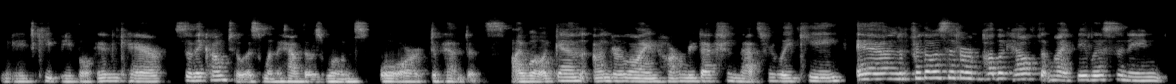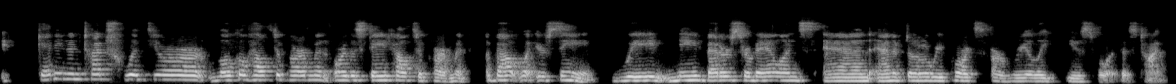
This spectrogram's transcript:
We need to keep people in care so they come to us when they have those wounds or dependence. I will again underline harm reduction. That's really key. And for those that are in public health that might be listening, getting in touch with your local health department or the state health department about what you're seeing. We need better surveillance, and anecdotal reports are really useful at this time.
